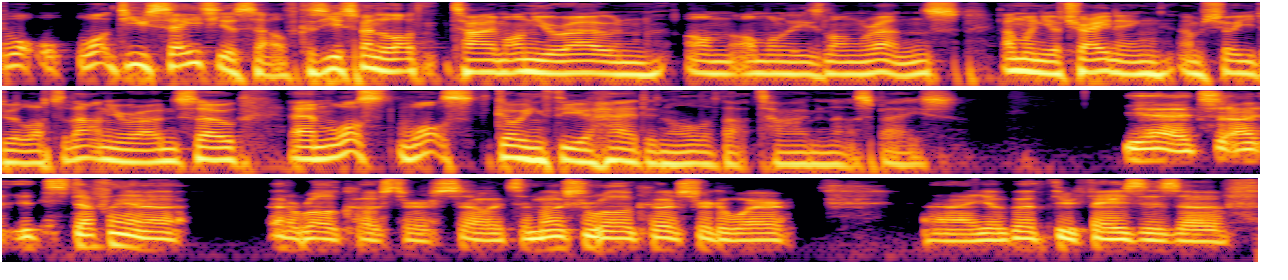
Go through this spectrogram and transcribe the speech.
What what do you say to yourself? Because you spend a lot of time on your own on on one of these long runs, and when you're training, I'm sure you do a lot of that on your own. So, um, what's what's going through your head in all of that time in that space? Yeah, it's uh, it's definitely a at a roller coaster. So it's an emotional roller coaster to where uh, you'll go through phases of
